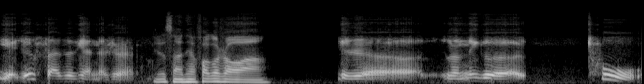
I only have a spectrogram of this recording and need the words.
也就三四天的事儿，也就三天，发高烧啊？就是呃那个吐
